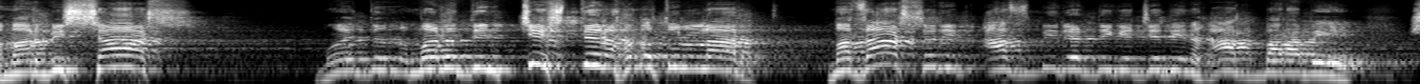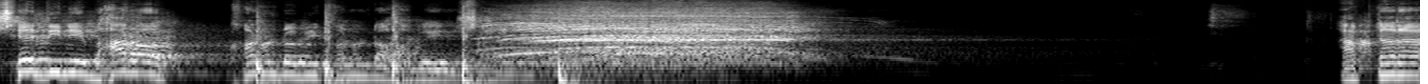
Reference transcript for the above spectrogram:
আমার বিশ্বাস মঈনুদ্দিন চিশতি রহমতুল্লাহর মাজার শরীফ আজমিরের দিকে যেদিন হাত বাড়াবে সেদিনই ভারত খণ্ড বিখণ্ড হবে আপনারা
